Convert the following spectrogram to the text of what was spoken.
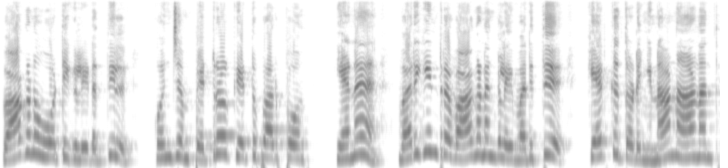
வாகன ஓட்டிகளிடத்தில் கொஞ்சம் பெட்ரோல் கேட்டு பார்ப்போம் என வருகின்ற வாகனங்களை மறித்து கேட்கத் தொடங்கினான் ஆனந்த்.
